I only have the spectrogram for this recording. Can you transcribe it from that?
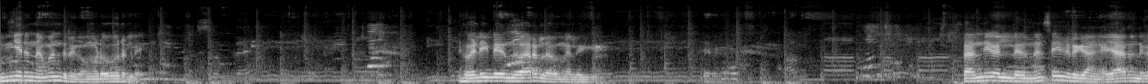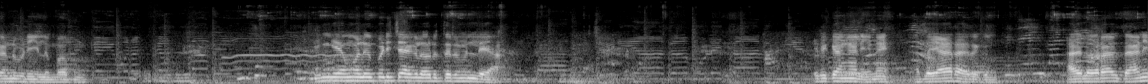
இங்க இருந்து அமர்ந்துருக்கு உங்களோட ஊர்ல? வெளியில இருந்து வரல உங்களுக்கு. சந்திவெளியில இருந்தால் செய்திருக்காங்க யாருன்னு கண்டுபிடிங்களா பாப்போம். இங்க உங்களுக்கு பிடிச்சாக்கள் ஒருத்தரும் இல்லையா? இருக்காங்க நீனே அப்ப யாரா இருக்கும்? அதுல ஒரு ஆள் தானே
